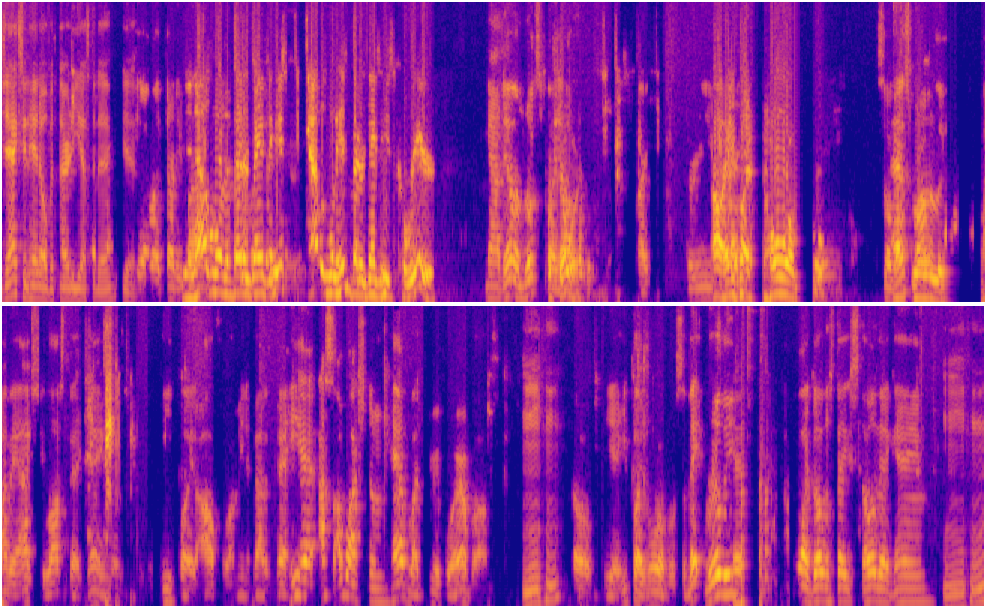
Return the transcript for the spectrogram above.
Jackson had over 30 yesterday. Yeah. He had like 35. Yeah, that was one of the better games of his. That was one of his better games of his career. now Dillon Brooks For played sure. like three. Oh, he four. played horrible. So that's Absolutely. probably why they actually lost that game. He played awful. I mean, about as bad. He had. I, saw, I watched him have like three or four air balls. Mm-hmm. So yeah, he played horrible. So they really, Yeah. I feel like Golden State stole that game. Mm-hmm.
